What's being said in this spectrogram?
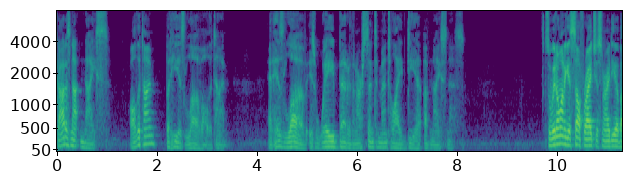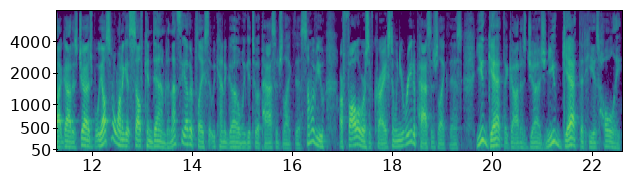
God is not nice. all the time, but He is love all the time. And His love is way better than our sentimental idea of niceness. So we don't want to get self righteous in our idea about God as judge, but we also don't want to get self condemned. And that's the other place that we kind of go when we get to a passage like this. Some of you are followers of Christ, and when you read a passage like this, you get that God is judge, and you get that He is holy.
